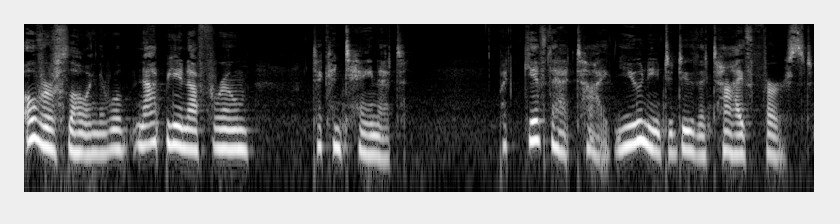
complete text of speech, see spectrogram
overflowing. There will not be enough room to contain it. But give that tithe. You need to do the tithe first.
